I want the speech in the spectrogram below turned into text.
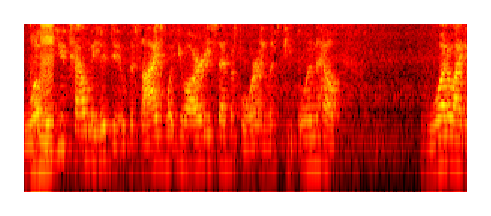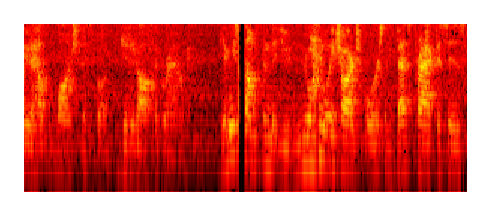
What mm-hmm. would you tell me to do besides what you've already said before and list people in to help? What do I do to help launch this book, get it off the ground? Give me something that you normally charge for, some best practices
